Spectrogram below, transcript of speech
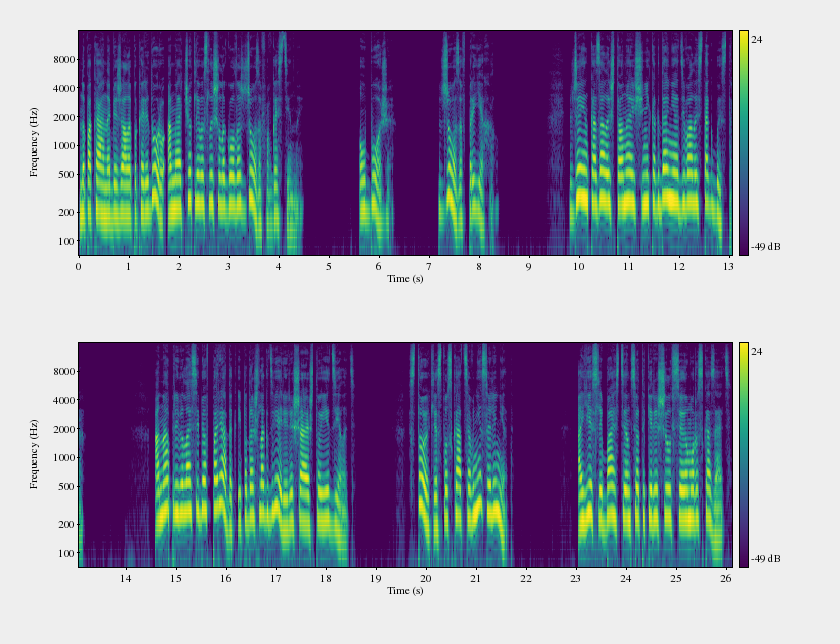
Но пока она бежала по коридору, она отчетливо слышала голос Джозефа в гостиной. «О боже! Джозеф приехал!» Джейн казалось, что она еще никогда не одевалась так быстро. Она привела себя в порядок и подошла к двери, решая, что ей делать. Стоит ли спускаться вниз или нет? А если Бастиан все таки решил все ему рассказать?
